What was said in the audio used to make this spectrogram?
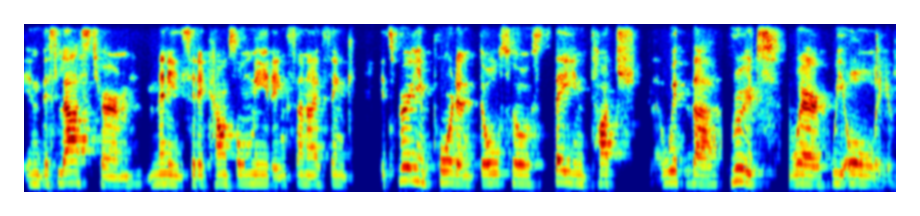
in this last term many city council meetings, and I think it's very important to also stay in touch with the roots where we all live.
